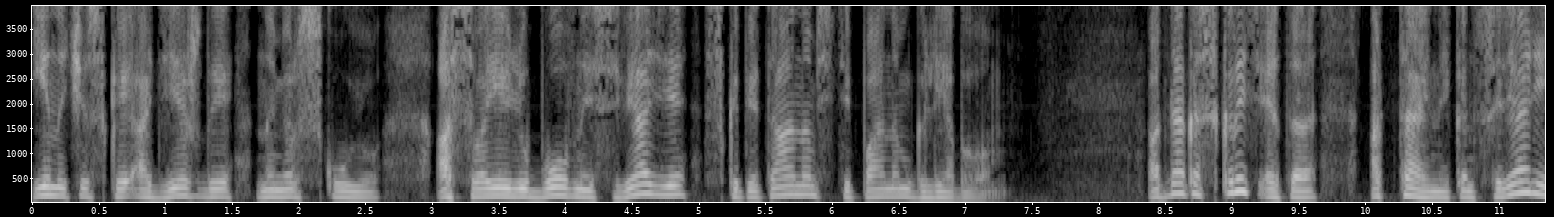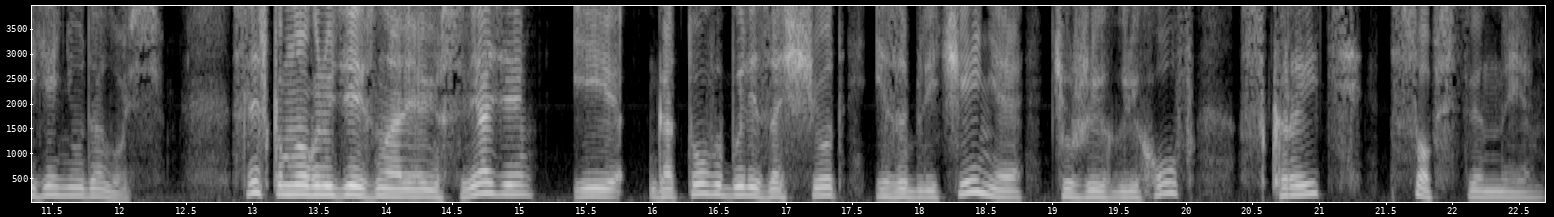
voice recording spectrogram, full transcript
иноческой одежды на мирскую, о своей любовной связи с капитаном Степаном Глебовым. Однако скрыть это от тайной канцелярии ей не удалось. Слишком много людей знали о ее связи и готовы были за счет изобличения чужих грехов скрыть собственные.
